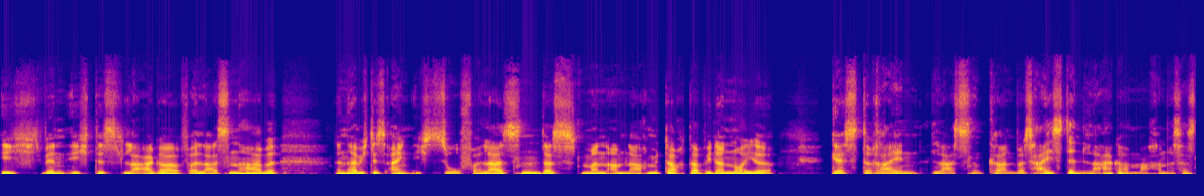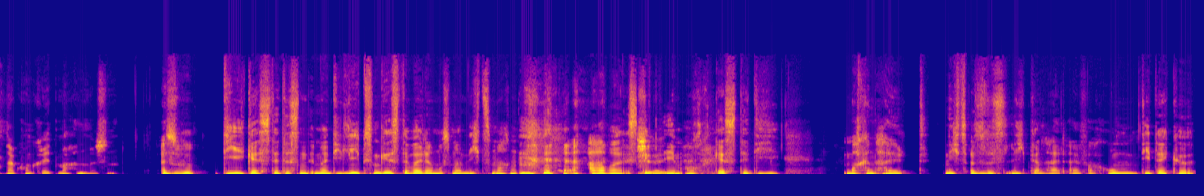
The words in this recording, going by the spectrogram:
ich, wenn ich das Lager verlassen habe, dann habe ich das eigentlich so verlassen, dass man am Nachmittag da wieder neue Gäste reinlassen kann. Was heißt denn Lager machen? Was hast du da konkret machen müssen? Also die Gäste, das sind immer die liebsten Gäste, weil da muss man nichts machen. Aber es gibt eben auch Gäste, die machen halt nichts. Also das liegt dann halt einfach rum, die Decke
